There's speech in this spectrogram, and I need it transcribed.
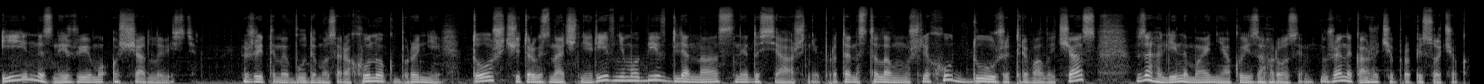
і не знижуємо ощадливість. Жити ми будемо за рахунок броні, тож чотирьохзначні рівні мобів для нас недосяжні, проте на сталевому шляху дуже тривалий час взагалі немає ніякої загрози, вже не кажучи про пісочок.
